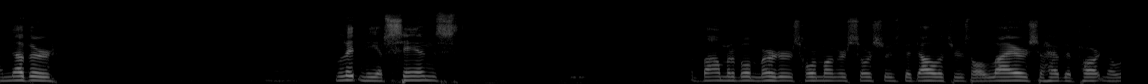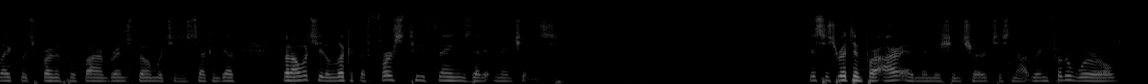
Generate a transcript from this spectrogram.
another uh, litany of sins abominable murderers, whoremongers, sorcerers, idolaters, all liars shall have their part in the lake which burneth with fire and brimstone, which is the second death. But I want you to look at the first two things that it mentions. This is written for our admonition, church. It's not written for the world.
